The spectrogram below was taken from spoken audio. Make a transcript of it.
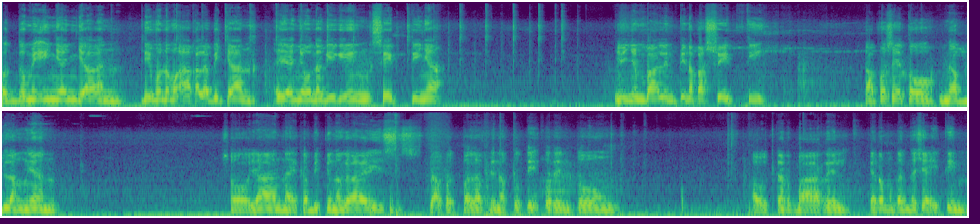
Pag dumiin yan dyan, di mo na makakalabit yan. Ayan yung nagiging safety niya. Yun yung balin pinaka-safety. Tapos ito, knob lang yan. So, yan, naikabit ko na guys. Dapat pala pinaputi ko rin tong outer barrel. Pero maganda siya itim.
